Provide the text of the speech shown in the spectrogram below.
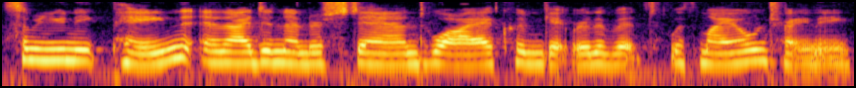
some unique pain, and I didn't understand why I couldn't get rid of it with my own training.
